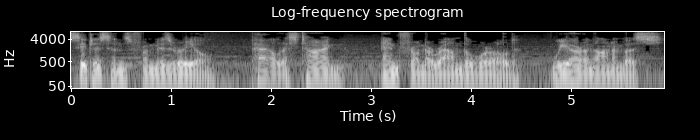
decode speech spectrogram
citizens from Israel, Palestine, and from around the world, we are anonymous.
